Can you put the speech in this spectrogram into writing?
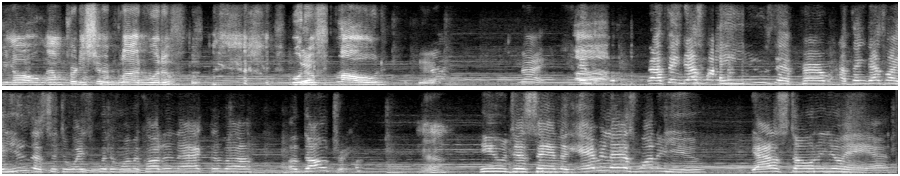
You know, I'm pretty sure blood would have would have flowed. Yeah. Right. Uh, I think that's why he used that parable. I think that's why he used that situation with the woman caught in the act of uh, adultery. yeah. He was just saying, look, every last one of you got a stone in your hand,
